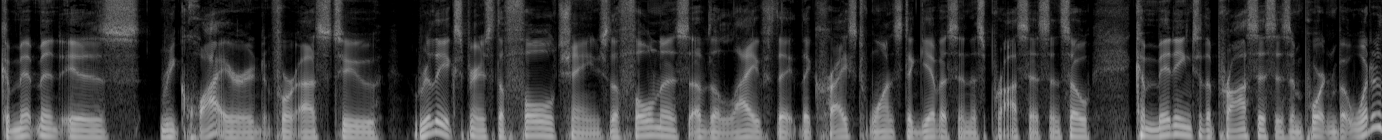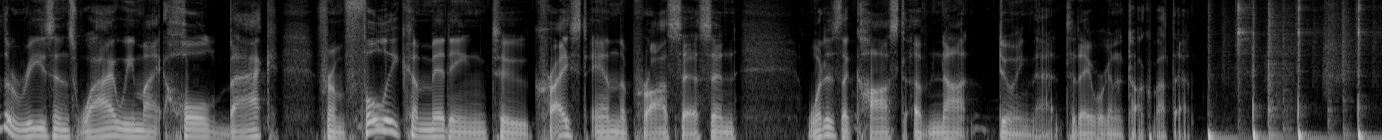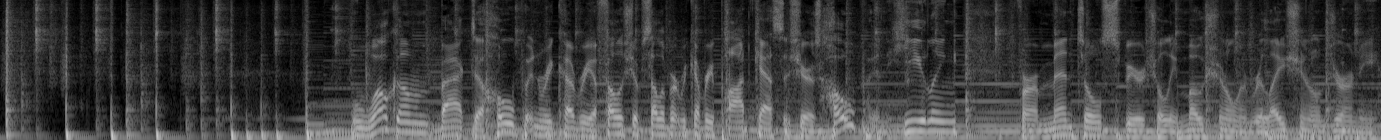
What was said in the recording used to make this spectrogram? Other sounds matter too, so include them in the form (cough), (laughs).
Commitment is required for us to really experience the full change, the fullness of the life that, that Christ wants to give us in this process. And so committing to the process is important. But what are the reasons why we might hold back from fully committing to Christ and the process? And what is the cost of not doing that? Today, we're going to talk about that. Welcome back to Hope and Recovery, a fellowship celebrate recovery podcast that shares hope and healing for our mental, spiritual, emotional, and relational journey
